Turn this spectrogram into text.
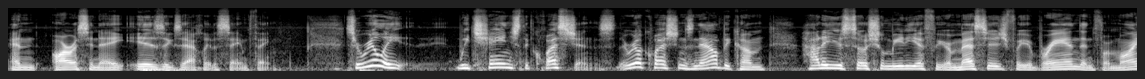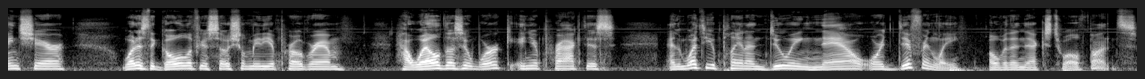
and RSNA is exactly the same thing. So really, we change the questions. The real questions now become how to use social media for your message, for your brand, and for mind share. What is the goal of your social media program? How well does it work in your practice? And what do you plan on doing now or differently over the next 12 months?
